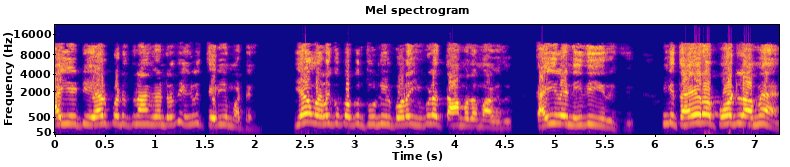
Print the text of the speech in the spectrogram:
ஐஐடி ஏற்படுத்தினாங்கன்றது எங்களுக்கு தெரிய மாட்டேங்குது ஏன் வழக்கு பக்கம் தூண்டில் போட இவ்வளவு தாமதமாகுது? கையில நிதி இருக்கு. நீங்க தயாரா போடலாமே?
